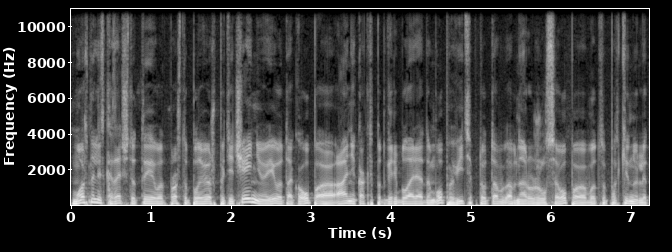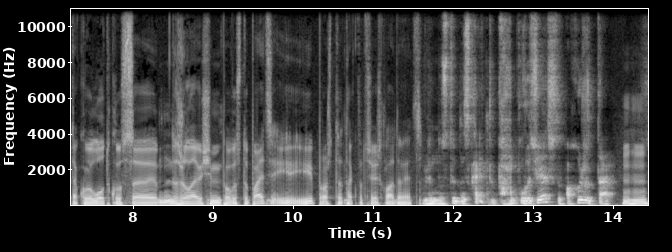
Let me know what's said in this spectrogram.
Можно ли сказать, что ты вот просто плывешь по течению, и вот так, опа, Аня как-то подгребла рядом, опа, Витя кто-то обнаружился, опа, вот подкинули такую лодку с, с желающими повыступать, и, и просто так вот все и складывается. Блин, ну стыдно сказать, но получается, что похоже так. Угу.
